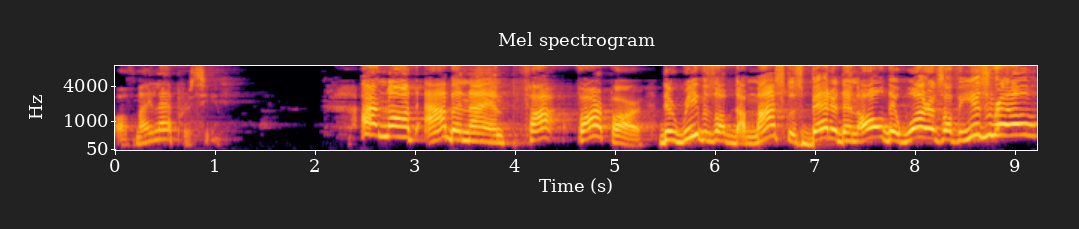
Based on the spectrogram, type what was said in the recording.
of my leprosy. Are not Abana and Pharpar, the rivers of Damascus, better than all the waters of Israel?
